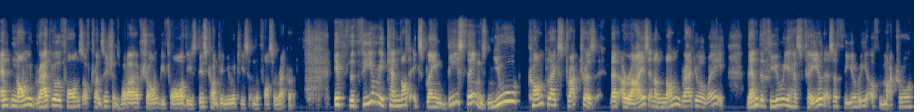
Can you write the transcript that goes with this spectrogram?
and non-gradual forms of transitions, what I have shown before, these discontinuities in the fossil record if the theory cannot explain these things, new complex structures that arise in a non-gradual way, then the theory has failed as a theory of macro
